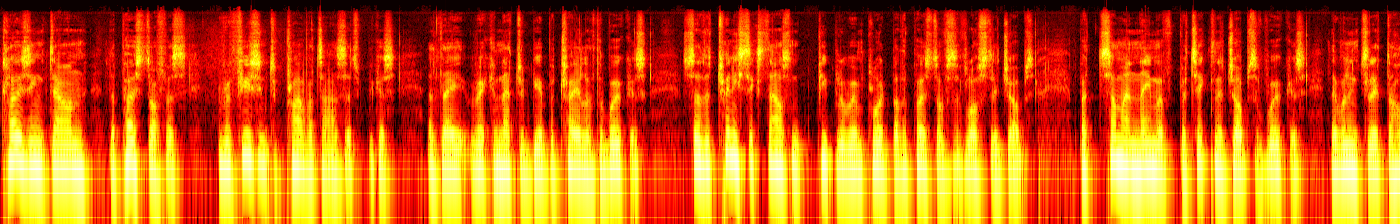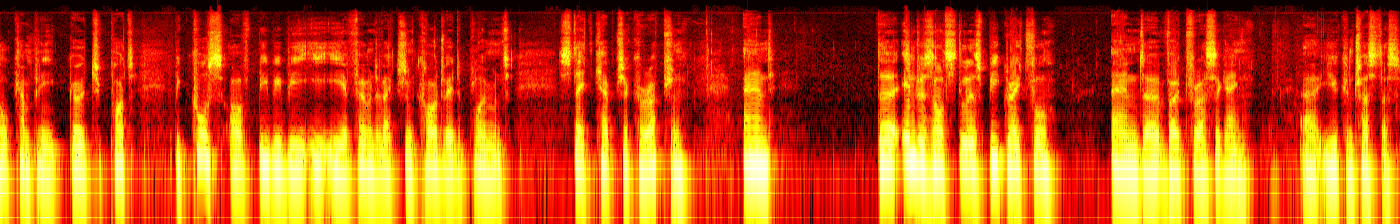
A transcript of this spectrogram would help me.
closing down the post office refusing to privatize it because they reckon that would be a betrayal of the workers. So the 26,000 people who were employed by the post office have lost their jobs. But somehow, in the name of protecting the jobs of workers, they're willing to let the whole company go to pot because of BBBEE, affirmative action, cadre deployment, state capture, corruption. And the end result still is be grateful and uh, vote for us again. Uh, you can trust us.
